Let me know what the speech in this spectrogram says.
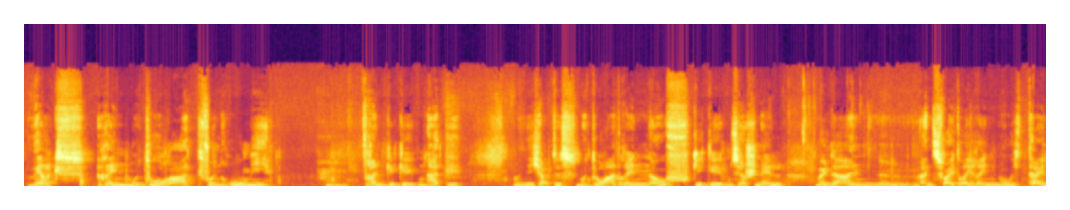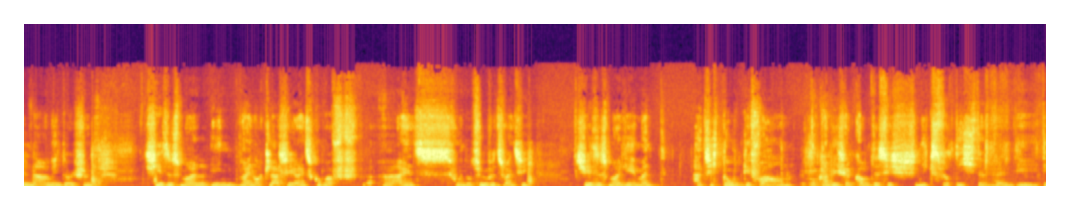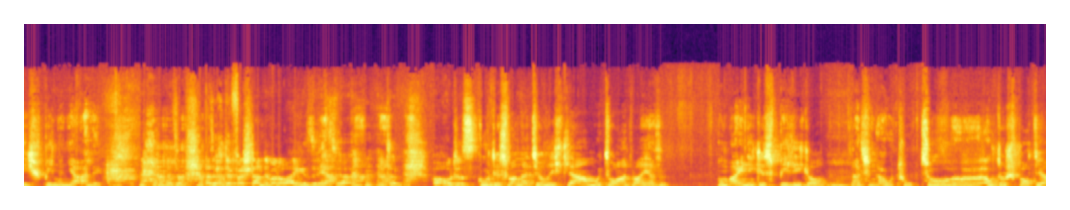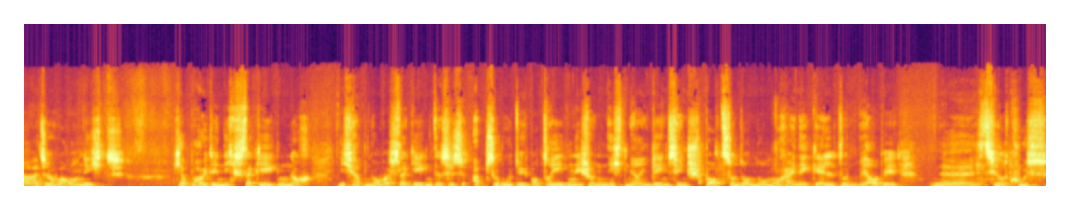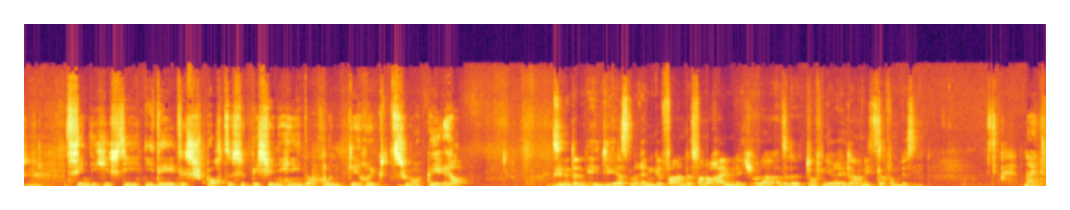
Werksrennmotorrad von Rumi mhm. dran gegeben hatte. Und ich habe das Motorradrennen aufgegeben, sehr schnell, weil da äh, an zwei, drei Rennen, wo ich teilnahm in Deutschland, ist jedes Mal in meiner Klasse 1,125, ist jedes Mal jemand hat sich totgefahren. Okay. habe ich gesagt, komm, das ist nichts für dich. Die, die spinnen ja alle. also, also, der Verstand immer noch eingesetzt. Ja, ja? ja, ja. Autos. Gut, das war natürlich klar. Motorrad war ja um einiges billiger mhm. als ein Auto. So äh, Autosport, ja, also warum nicht? Ich habe heute nichts dagegen noch. Ich habe nur was dagegen, dass es absolut übertrieben ist und nicht mehr in dem Sinn Sport, sondern nur noch eine Geld- und Werbezirkus. Äh, Finde ich, ist die Idee des Sportes ein bisschen in den Hintergrund gerückt zur PR. Sie sind dann die, die ersten Rennen gefahren, das war noch heimlich, oder? Also da durften Ihre Eltern noch nichts davon wissen. Nein,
